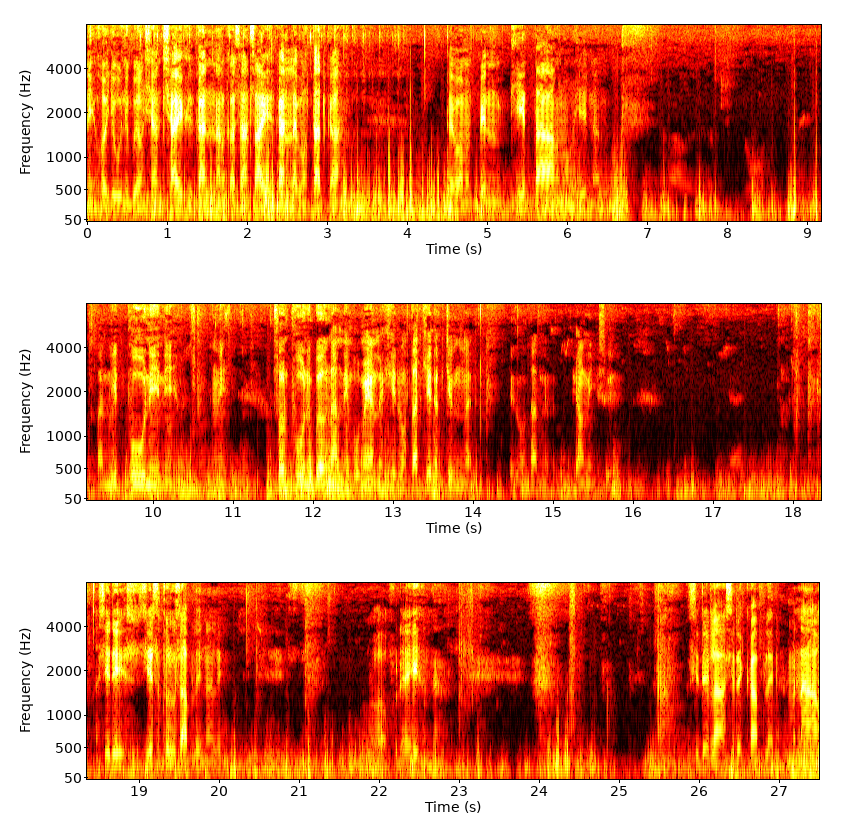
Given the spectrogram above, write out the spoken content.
นี่ขออยู่ในเบื้องชันชัยคือกันนั่นก็ชันชัยคือกันแหละวังตัดกะแต่ว่ามันเป็นเขตต่างเนาะเขตนั้นพันวิทย์ภูนี่นี่นี่โซนภูในเบื้องนั้นนี่โบแมนเลยเขตวังตัดเขตดักจึงแหละ เขตวังตัดเนี่ยเพียงนี้ซื้อเสียเดเสียโทรศัพท์เลยนะเลยว่าผู้ใดนะอ้าวสิได้ลาสิได้กลับแหละมันหนาว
